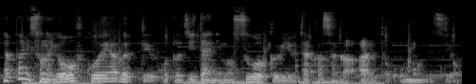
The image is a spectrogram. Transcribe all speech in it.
やっぱりその洋服を選ぶっていうこと自体にもすごく豊かさがあると思うんですよ。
